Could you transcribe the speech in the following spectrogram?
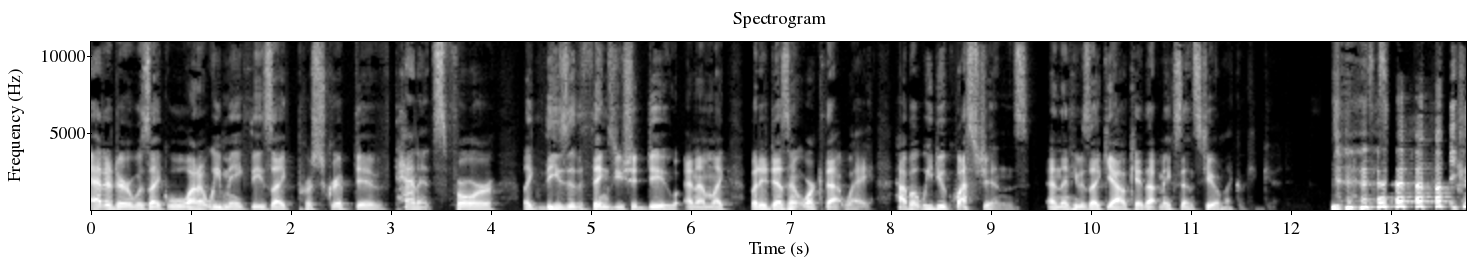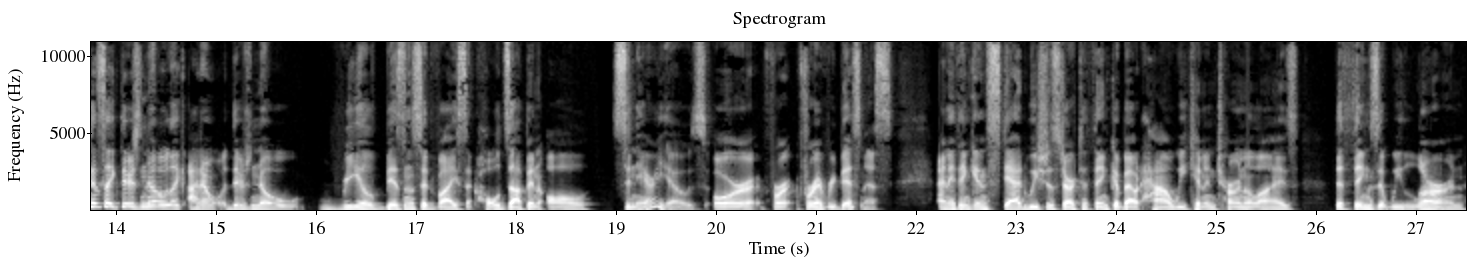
editor was like, "Well, why don't we make these like prescriptive tenets for?" Like these are the things you should do. And I'm like, but it doesn't work that way. How about we do questions? And then he was like, yeah, okay, that makes sense too. I'm like, okay, good. because like there's no like I don't there's no real business advice that holds up in all scenarios or for for every business. And I think instead we should start to think about how we can internalize the things that we learn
